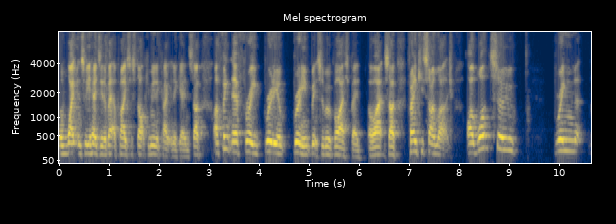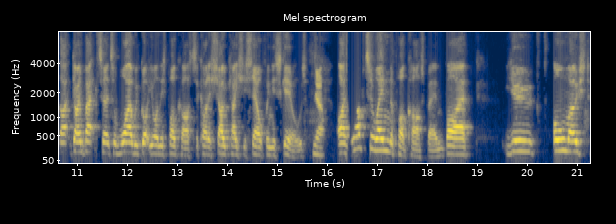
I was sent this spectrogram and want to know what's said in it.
and wait until your head's in a better place to start communicating again. So I think they're three brilliant, brilliant bits of advice, Ben. All right. So thank you so much. I want to bring like going back to, to why we've got you on this podcast to kind of showcase yourself and your skills. Yeah. I'd love to end the podcast, Ben, by you almost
